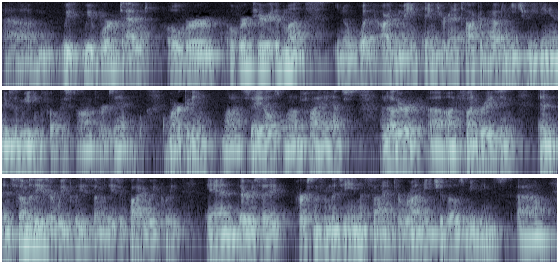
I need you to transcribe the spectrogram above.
um, we've, we've worked out over over a period of months, you know, what are the main things we're going to talk about in each meeting? And there's a meeting focused on, for example, marketing, one on sales, one on finance, another uh, on fundraising. And, and some of these are weekly, some of these are bi-weekly. And there's a person from the team assigned to run each of those meetings. Um,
